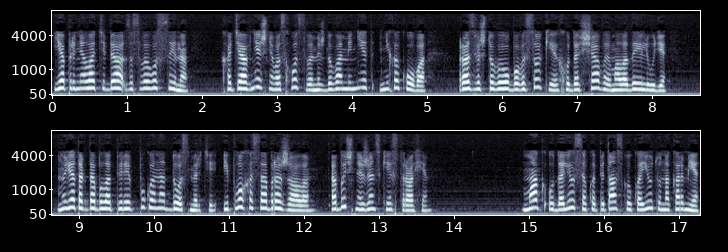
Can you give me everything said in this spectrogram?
я приняла тебя за своего сына» хотя внешнего сходства между вами нет никакого, разве что вы оба высокие, худощавые, молодые люди. но я тогда была перепугана до смерти и плохо соображала. Обычные женские страхи. Мак удалился в капитанскую каюту на корме,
